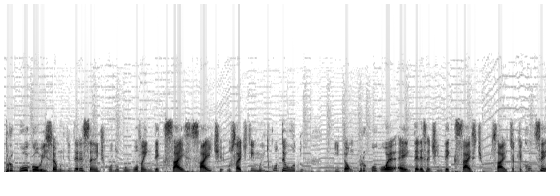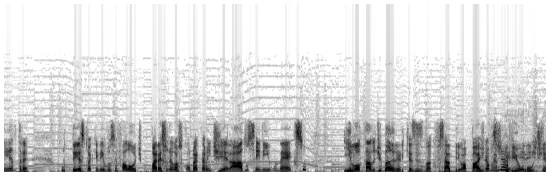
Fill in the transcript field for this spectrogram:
pro Google isso é muito interessante. Quando o Google vai indexar esse site, o site tem muito conteúdo. Então, pro Google é, é interessante indexar esse tipo de site. Só que quando você entra, o texto é que nem você falou, tipo, parece um negócio completamente gerado, sem nenhum nexo, e lotado de banner, que às vezes na hora que você abriu a página você É já viu um monte tentam-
